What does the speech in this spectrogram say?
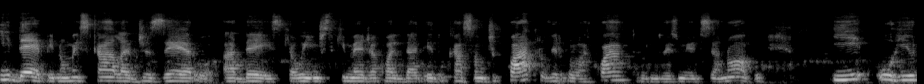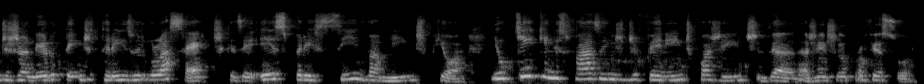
IDEB, numa escala de 0 a 10, que é o índice que mede a qualidade da educação, de 4,4 em 2019, e o Rio de Janeiro tem de 3,7, quer dizer, expressivamente pior. E o que, que eles fazem de diferente com a gente, da, da gente do professor?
